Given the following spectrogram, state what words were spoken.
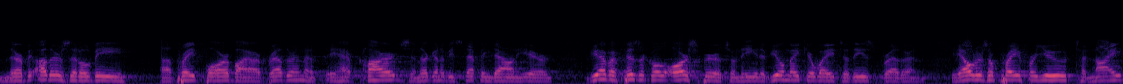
And there will be others that will be uh, prayed for by our brethren. They have cards, and they're going to be stepping down here. If you have a physical or spiritual need, if you'll make your way to these brethren, the elders will pray for you tonight,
